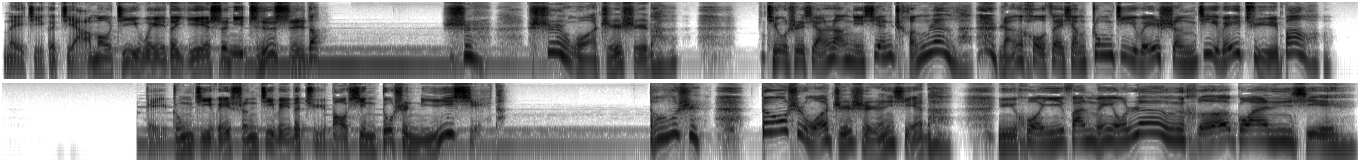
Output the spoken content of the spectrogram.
那几个假冒纪委的也是你指使的？是，是我指使的。就是想让你先承认了，然后再向中纪委、省纪委举报。给中纪委、省纪委的举报信都是你写的，都是，都是我指使人写的，与霍一帆没有任何关系。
